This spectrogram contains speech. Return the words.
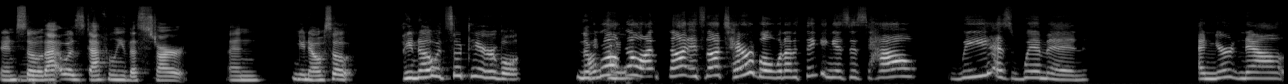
And so mm-hmm. that was definitely the start. And, you know, so I know it's so terrible. No, no, no, I'm not. It's not terrible. What I'm thinking is, is how we as women and you're now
